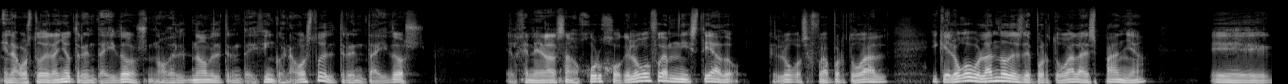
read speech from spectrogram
En agosto del año 32, no del, no del 35, en agosto del 32. El general Sanjurjo, que luego fue amnistiado, que luego se fue a Portugal y que luego volando desde Portugal a España, eh,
